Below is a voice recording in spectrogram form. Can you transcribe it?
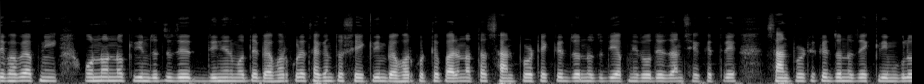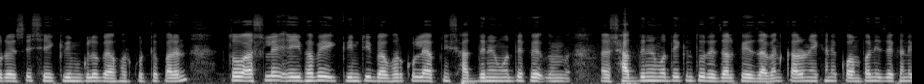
যেভাবে আপনি অন্য অন্য ক্রিম যদি যে দিনের মধ্যে ব্যবহার করে থাকেন, তো সেই ক্রিম ব্যবহার করতে পারেন। অর্থাৎ সান প্রোটেক্টের জন্য যদি আপনি রোদে যান, সেক্ষেত্রে সান প্রোটেক্টের জন্য যে ক্রিমগুলো রয়েছে, সেই ক্রিমগুলো ব্যবহার করতে পারেন। তো আসলে এইভাবে এই ক্রিমটি ব্যবহার করলে আপনি সাত দিনের মধ্যে সাত দিনের মধ্যে কিন্তু রেজাল্ট পেয়ে যাবেন। কারণ এখানে কোম্পানি যেখানে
